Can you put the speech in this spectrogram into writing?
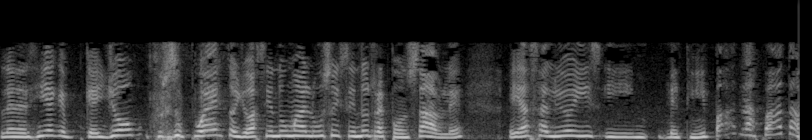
La energía que, que yo, por supuesto, yo haciendo un mal uso y siendo irresponsable, ella salió y, metí las patas,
